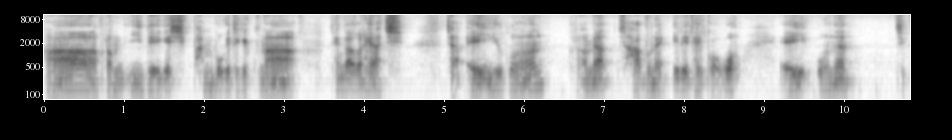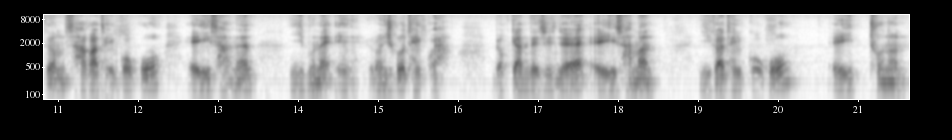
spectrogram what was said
아, 그럼 이네 개씩 반복이 되겠구나. 생각을 해야지. 자, A6은 그러면 4분의 1이 될 거고 A5는 지금 4가 될 거고 A4는 2분의 1 이런 식으로 될 거야. 몇 개 안 되지 이제 A3은 2가 될 거고 A2는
